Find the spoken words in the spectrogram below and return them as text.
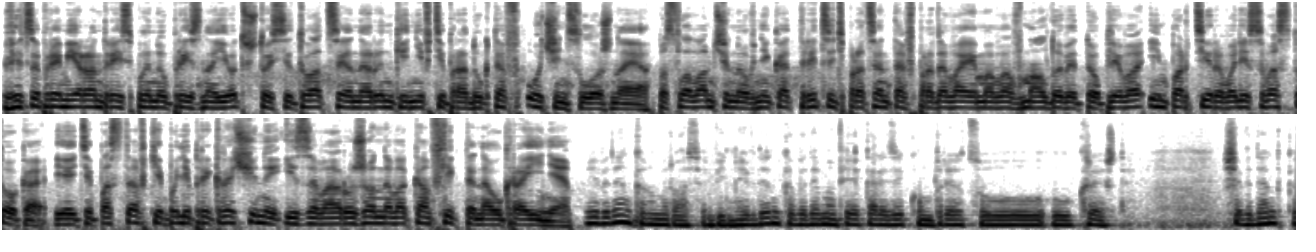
Вице-премьер Андрей Спыну признает, что ситуация на рынке нефтепродуктов очень сложная. По словам чиновника, 30% продаваемого в Молдове топлива импортировали с Востока, и эти поставки были прекращены из-за вооруженного конфликта на Украине. Evident că nu miroase bine, evident că vedem în fiecare zi cum prețul crește. Și evident că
